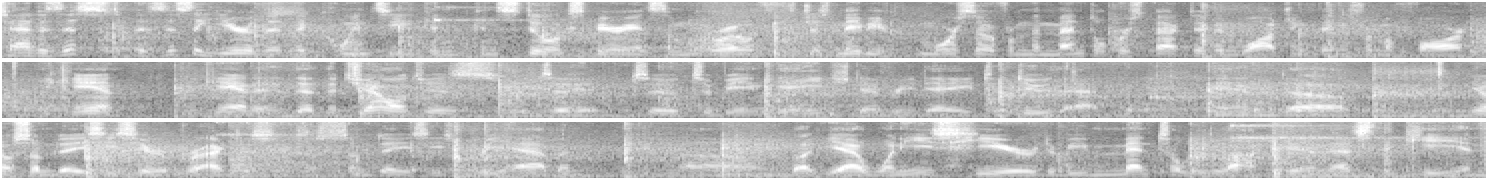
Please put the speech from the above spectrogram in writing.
Tad, is this is this a year that, that Quincy can, can still experience some growth, just maybe more so from the mental perspective and watching things from afar? He can. He can. The, the challenge is to, to, to be engaged every day to do that. And, uh, you know, some days he's here at practice, some days he's rehabbing. Uh, but yeah, when he's here to be mentally locked in, that's the key. And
